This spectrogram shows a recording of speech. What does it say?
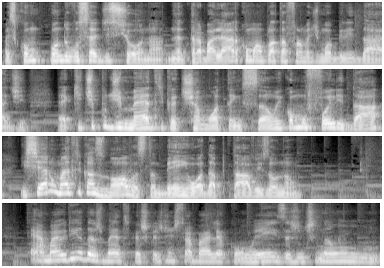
mas como, quando você adiciona né, trabalhar com uma plataforma de mobilidade, é, que tipo de métrica te chamou a atenção e como foi lidar? E se eram métricas novas também, ou adaptáveis ou não? É, a maioria das métricas que a gente trabalha com o Waze, a gente não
